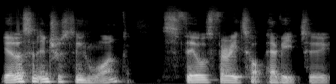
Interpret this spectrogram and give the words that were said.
Yeah, that's an interesting one. It feels very top heavy to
